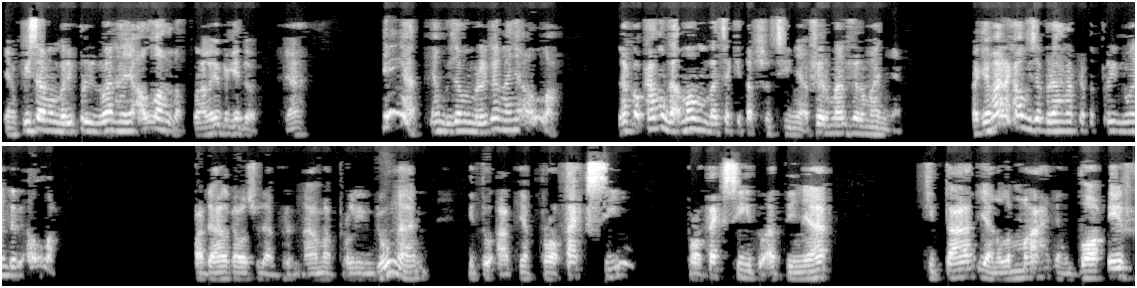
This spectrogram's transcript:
yang bisa memberi perlindungan hanya Allah loh. Kurang lebih begitu. Ya. Ingat, yang bisa memberikan hanya Allah. Lah kok kamu nggak mau membaca kitab sucinya, firman-firmannya? Bagaimana kamu bisa berharap dapat perlindungan dari Allah? Padahal kalau sudah bernama perlindungan, itu artinya proteksi. Proteksi itu artinya kita yang lemah, yang doif,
